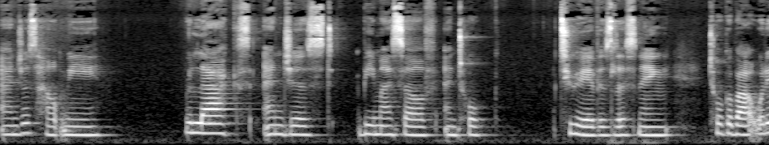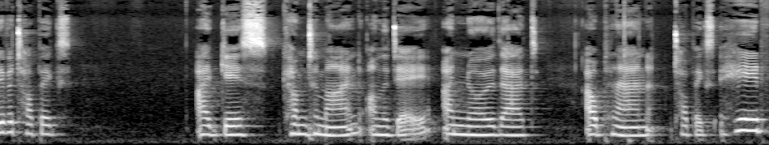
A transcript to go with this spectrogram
and just help me relax and just be myself and talk to whoever's listening, talk about whatever topics I guess come to mind on the day. I know that I'll plan topics ahead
